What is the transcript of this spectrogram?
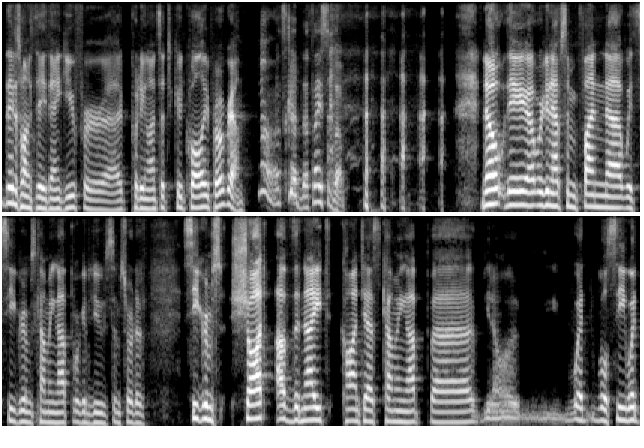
They just want to say thank you for uh, putting on such a good quality program. No, that's good. That's nice of them. No, they uh, we're gonna have some fun uh, with Seagrams coming up. We're gonna do some sort of Seagrams shot of the night contest coming up. Uh, you know, what we'll see what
